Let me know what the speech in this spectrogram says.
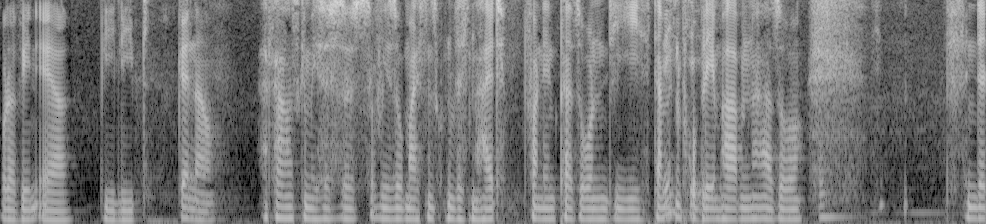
oder wen er wie liebt. Genau. Erfahrungsgemäß ist es sowieso meistens Unwissenheit von den Personen, die damit Richtig. ein Problem haben. ne? Also ich finde,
